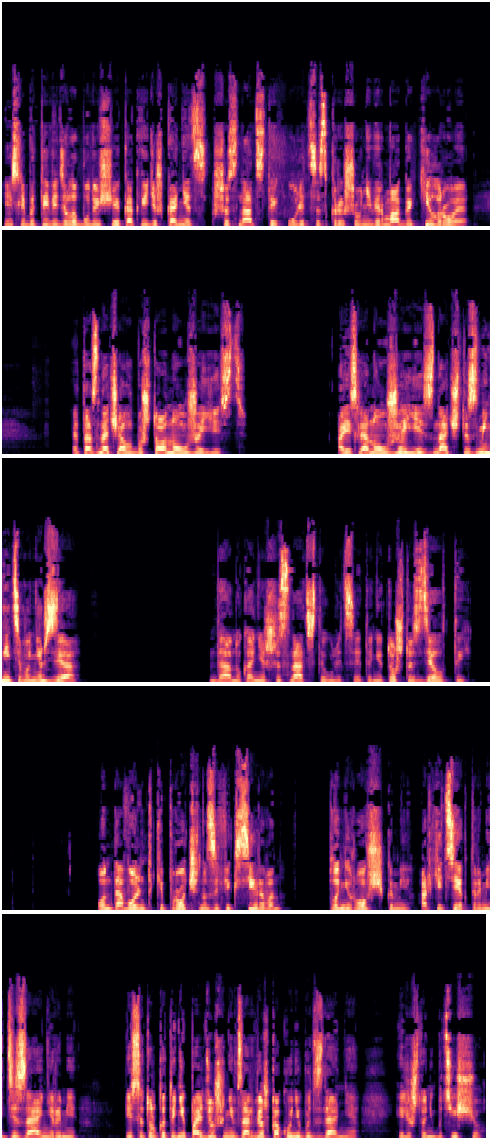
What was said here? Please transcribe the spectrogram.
Если бы ты видела будущее, как видишь конец 16-й улицы с крыши универмага Килроя, это означало бы, что оно уже есть. А если оно уже есть, значит, изменить его нельзя. Да, ну, конец 16-й улицы — это не то, что сделал ты. Он довольно-таки прочно зафиксирован планировщиками, архитекторами, дизайнерами, если только ты не пойдешь и не взорвешь какое-нибудь здание или что-нибудь еще.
